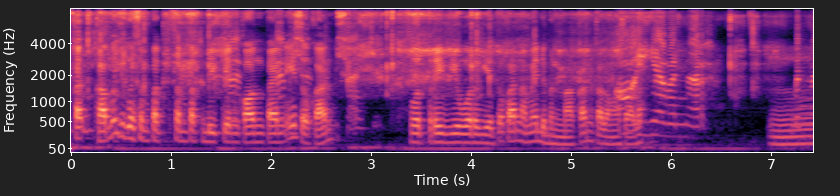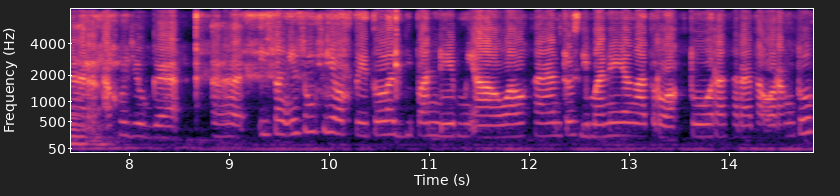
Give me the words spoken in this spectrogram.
kan kamu juga sempat sempat bikin konten itu kan? food reviewer gitu kan namanya demen makan kalau nggak oh, salah. oh iya benar. Hmm. benar aku juga uh, iseng-iseng sih waktu itu lagi pandemi awal kan. Terus gimana ya ngatur waktu rata-rata orang tuh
